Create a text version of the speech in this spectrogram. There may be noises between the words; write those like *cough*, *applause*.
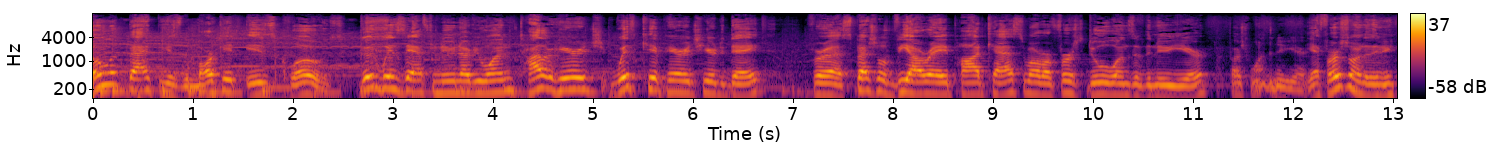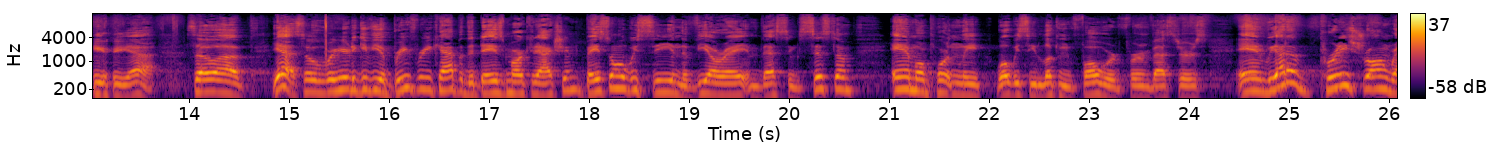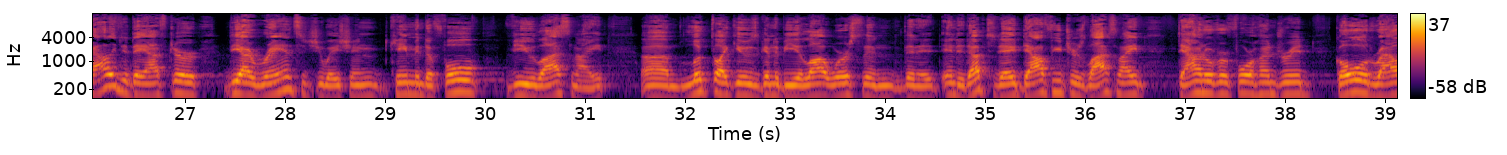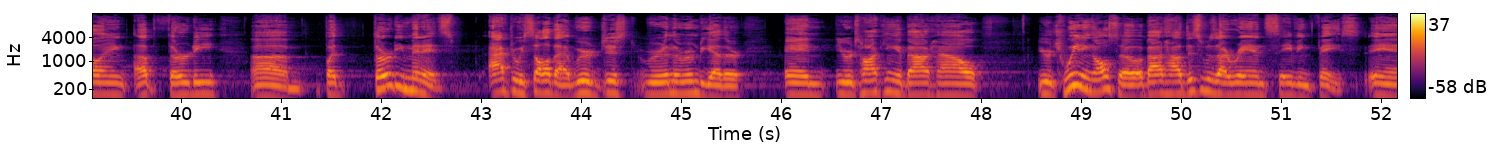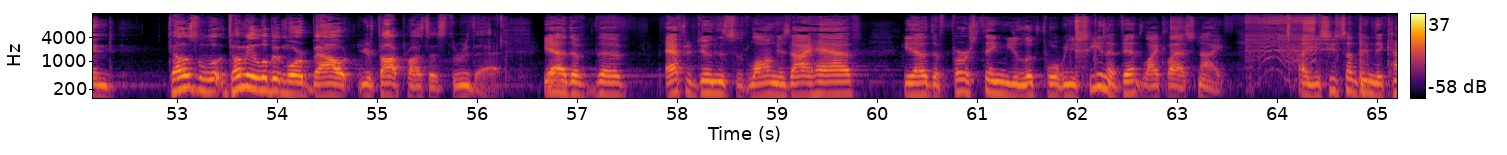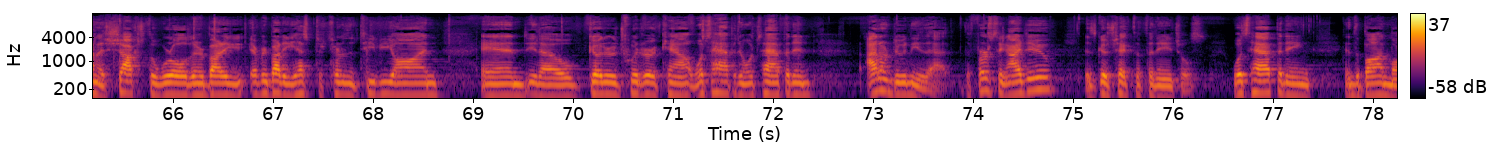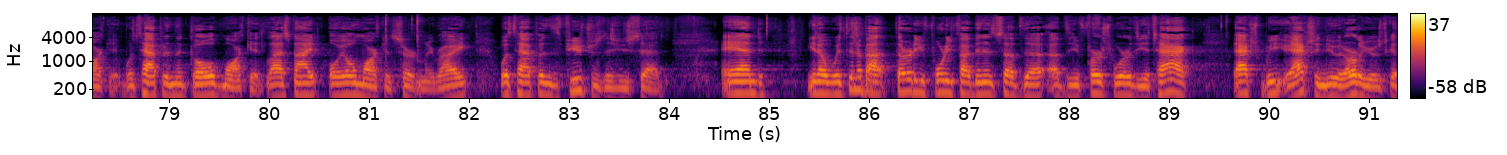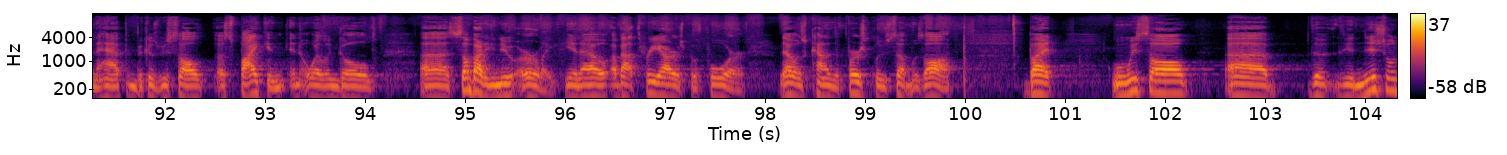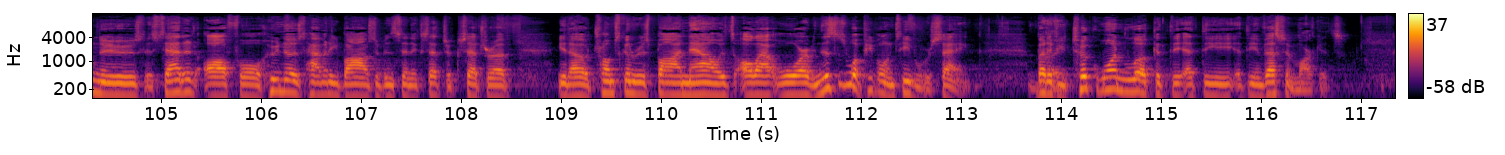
Don't look back because the market is closed. Good Wednesday afternoon, everyone. Tyler Herriage with Kip Herriage here today for a special VRA podcast, one of our first dual ones of the new year. First one of the new year. Yeah, first one of the *laughs* new year, yeah. So, uh, yeah, so we're here to give you a brief recap of the day's market action based on what we see in the VRA investing system and, more importantly, what we see looking forward for investors. And we got a pretty strong rally today after the Iran situation came into full view last night. Um, looked like it was going to be a lot worse than, than it ended up today. Dow futures last night down over 400, gold rallying up 30. Um, but 30 minutes after we saw that, we were just we were in the room together, and you were talking about how you were tweeting also about how this was Iran's saving face, and tell us tell me a little bit more about your thought process through that. Yeah, the the after doing this as long as I have, you know, the first thing you look for when you see an event like last night, uh, you see something that kind of shocks the world. Everybody everybody has to turn the TV on and you know go to the Twitter account. What's happening? What's happening? I don't do any of that. The first thing I do is go check the financials. What's happening in the bond market? What's happening in the gold market? Last night, oil market certainly, right? What's happened in the futures, as you said. And, you know, within about 30, 45 minutes of the of the first word of the attack, actually we actually knew it earlier was going to happen because we saw a spike in, in oil and gold. Uh, somebody knew early, you know, about three hours before. That was kind of the first clue something was off. But when we saw uh, the the initial news. It sounded awful. Who knows how many bombs have been sent, et cetera, et cetera. You know, Trump's going to respond now. It's all out war. I mean, this is what people on TV were saying. But right. if you took one look at the at the at the investment markets,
